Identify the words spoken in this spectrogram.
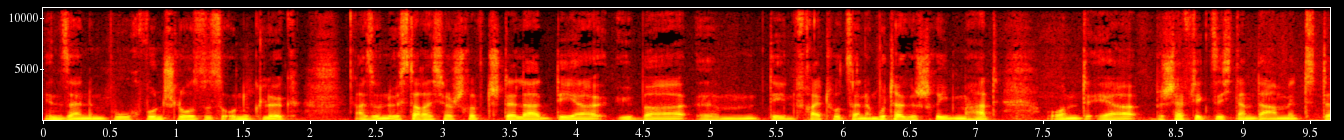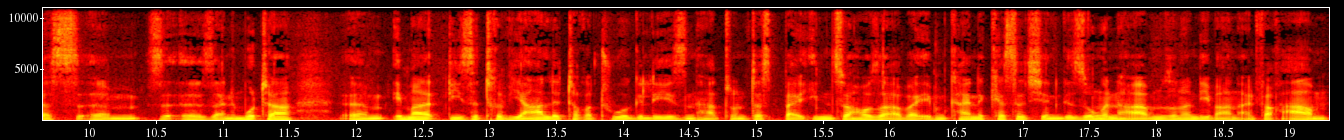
in seinem Buch Wunschloses Unglück, also ein österreichischer Schriftsteller, der über ähm, den Freitod seiner Mutter geschrieben hat und er beschäftigt sich dann damit, dass ähm, äh, seine Mutter ähm, immer diese Trivialliteratur gelesen hat und dass bei ihnen zu Hause aber eben keine Kesselchen gesungen haben, sondern die waren einfach arm.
